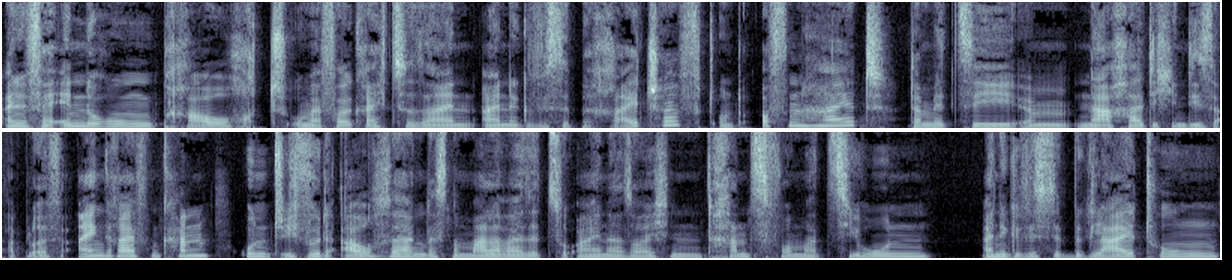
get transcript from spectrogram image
Eine Veränderung braucht, um erfolgreich zu sein, eine gewisse Bereitschaft und Offenheit, damit sie ähm, nachhaltig in diese Abläufe eingreifen kann. Und ich würde auch sagen, dass normalerweise zu einer solchen Transformation eine gewisse Begleitung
